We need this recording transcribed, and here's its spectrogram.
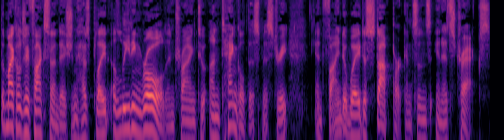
The Michael J. Fox Foundation has played a leading role in trying to untangle this mystery and find a way to stop Parkinson's in its tracks.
